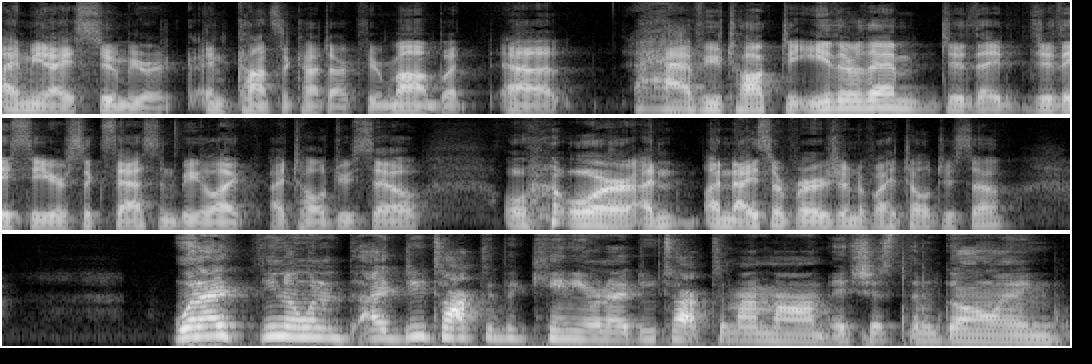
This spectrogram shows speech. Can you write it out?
I mean, I assume you're in constant contact with your mom, but uh, have you talked to either of them? Do they do they see your success and be like, "I told you so," or or a, a nicer version of "I told you so"? When I, you know, when I do talk to Kenny, when I do talk to my mom, it's just them going,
